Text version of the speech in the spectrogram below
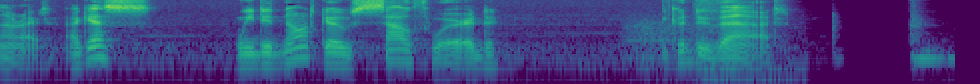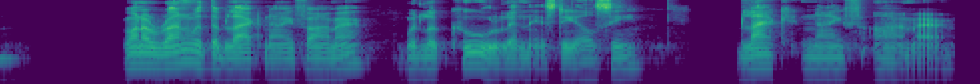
Alright, I guess we did not go southward. We could do that. Want to run with the Black Knife armor? Would look cool in this DLC. Black Knife armor.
